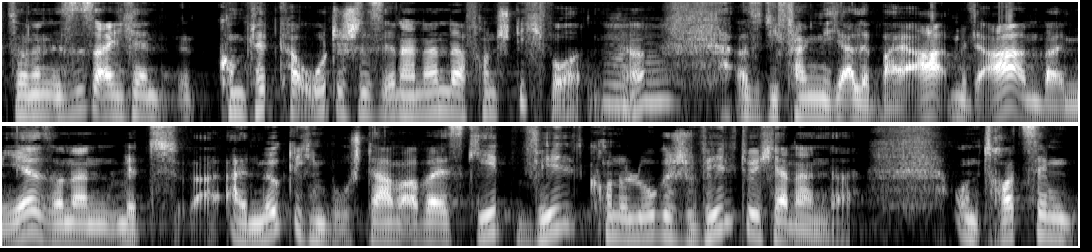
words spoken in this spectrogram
sondern es ist eigentlich ein komplett chaotisches Ineinander von Stichworten. Mhm. Ja? Also die fangen nicht alle bei A, mit A an bei mir, sondern mit allen möglichen Buchstaben, aber es geht wild, chronologisch wild durcheinander. Und trotzdem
